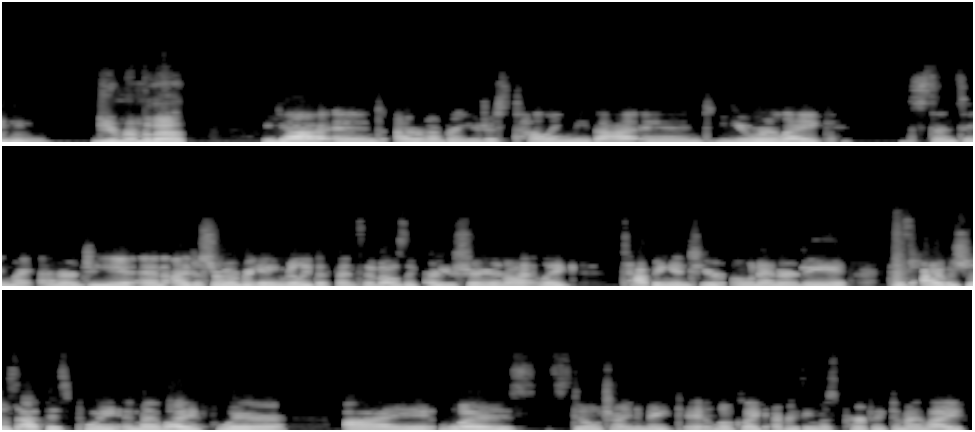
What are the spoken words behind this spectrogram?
Mm-hmm. Do you remember that? Yeah. And I remember you just telling me that, and you were like sensing my energy. And I just remember getting really defensive. I was like, are you sure you're not like tapping into your own energy? Because I was just at this point in my life where I was still trying to make it look like everything was perfect in my life,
